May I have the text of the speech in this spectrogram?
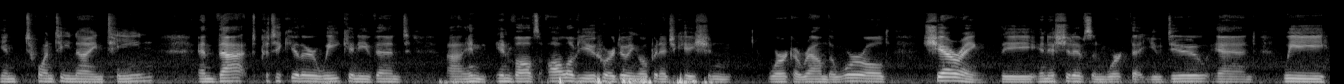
in 2019 and that particular week and event uh, in, involves all of you who are doing open education work around the world sharing the initiatives and work that you do. And we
